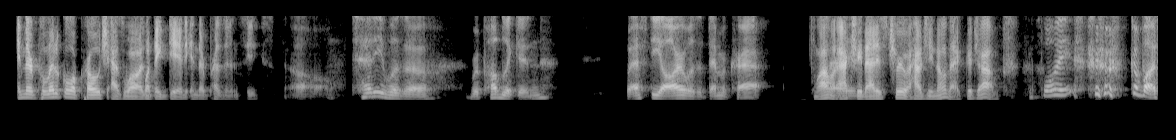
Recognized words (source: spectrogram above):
in their political approach as well as what they did in their presidencies? Oh, Teddy was a Republican, but FDR was a Democrat. Wow, actually, that is true. How'd you know that? Good job. Boy, come on.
